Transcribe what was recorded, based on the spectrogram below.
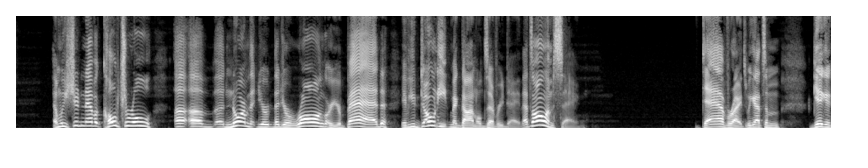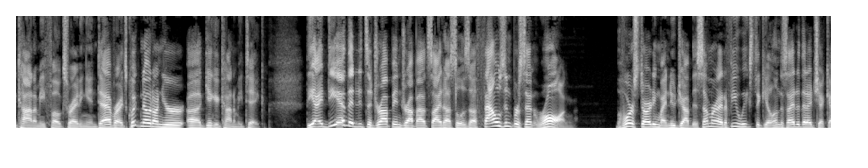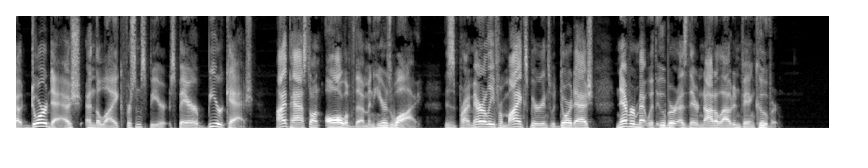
And we shouldn't have a cultural uh, uh, uh, norm that you're that you're wrong or you're bad if you don't eat McDonald's every day. That's all I'm saying. Dav writes, we got some gig economy folks writing in. Dav writes, quick note on your uh, gig economy take. The idea that it's a drop in, drop out side hustle is a thousand percent wrong. Before starting my new job this summer, I had a few weeks to kill and decided that I'd check out DoorDash and the like for some spare, spare beer cash. I passed on all of them, and here's why. This is primarily from my experience with DoorDash, never met with Uber as they're not allowed in Vancouver.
